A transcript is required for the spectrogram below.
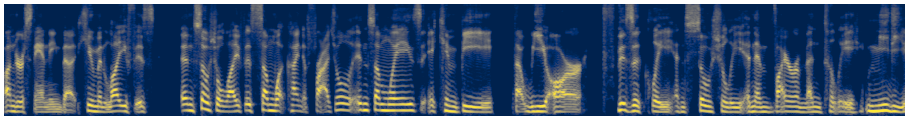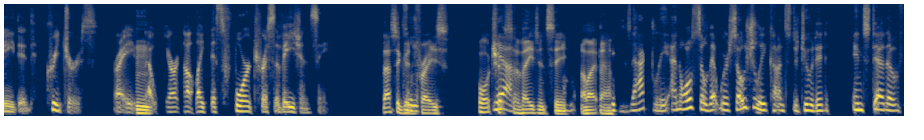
understanding that human life is and social life is somewhat kind of fragile in some ways. It can be that we are physically and socially and environmentally mediated creatures, right? Mm. That we are not like this fortress of agency. That's a good So- phrase. Fortress Yeah. of agency. I like that. Exactly. And also that we're socially constituted instead of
